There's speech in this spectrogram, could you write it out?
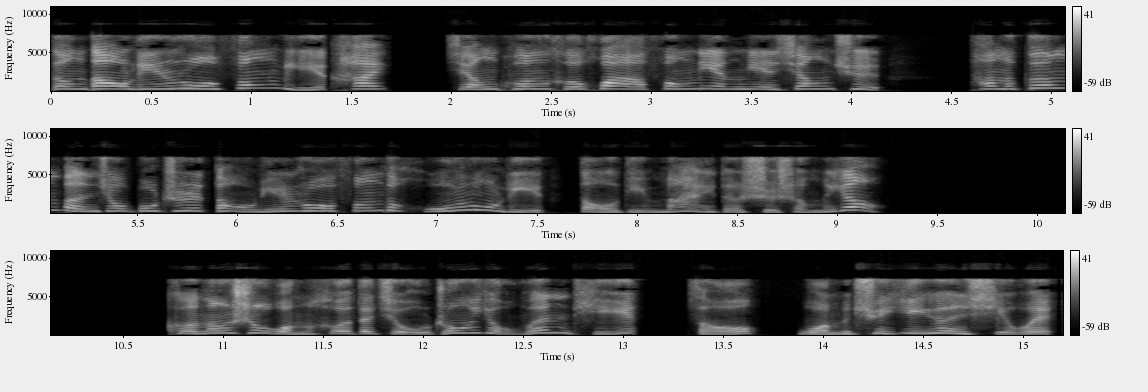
等到林若风离开，姜昆和华峰面面相觑，他们根本就不知道林若风的葫芦里到底卖的是什么药。可能是我们喝的酒中有问题，走，我们去医院洗胃。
